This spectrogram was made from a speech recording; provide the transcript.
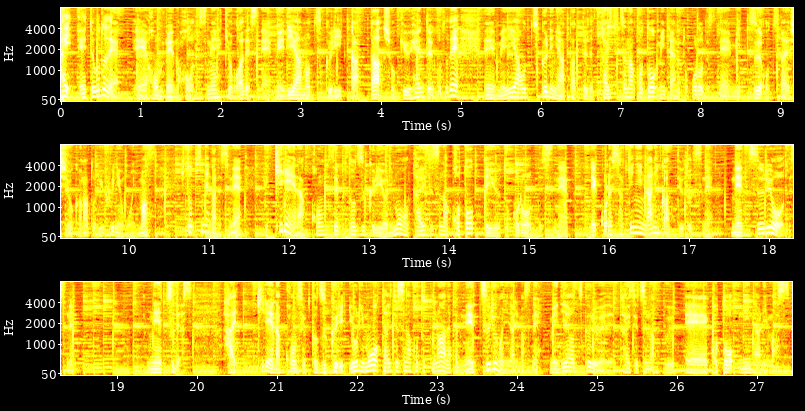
はい、えーということで、えー本編の方ですね、今日はですね、メディアの作り方初級編ということで、えーメディアを作るにあたって大切なことみたいなところをですね、3つお伝えしようかなというふうに思います。1つ目がですね、綺麗なコンセプト作りよりも大切なことっていうところですね。で、これ先に何かっていうとですね、熱量ですね。熱です。はい、綺麗なコンセプト作りよりも大切なことっていうのはやっぱ熱量になりますね。メディアを作る上で大切な、えことになります。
